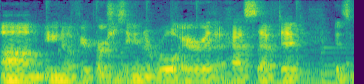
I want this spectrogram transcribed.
Um, you know, if you're purchasing in a rural area that has septic, it's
